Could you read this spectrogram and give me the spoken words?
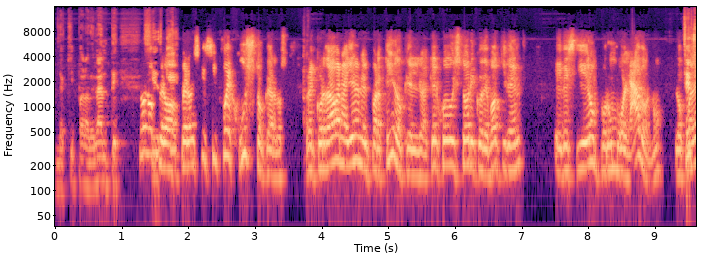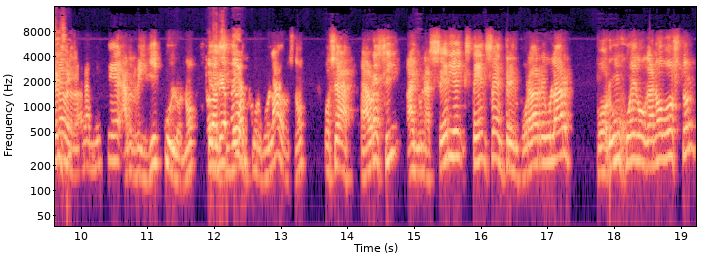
de aquí para adelante. No, no, pero, es que... pero es que sí fue justo, Carlos. Recordaban ayer en el partido que aquel juego histórico de Bucky Dent eh, decidieron por un volado, ¿no? Lo cual era verdaderamente ridículo, ¿no? Que decidieran por volados, ¿no? O sea, ahora sí hay una serie extensa en temporada regular por un juego ganó Boston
